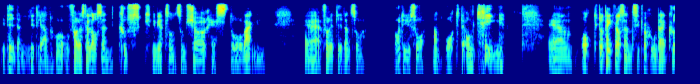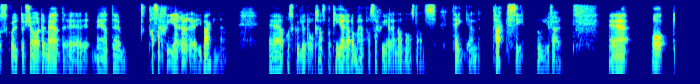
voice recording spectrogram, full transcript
i tiden lite grann och föreställa oss en kusk, ni vet sån som kör häst och vagn. Eh, förr i tiden så var det ju så man åkte omkring. Eh, och då tänker vi oss en situation där en kusk var ute och körde med, med passagerare i vagnen. Eh, och skulle då transportera de här passagerarna någonstans. Tänk en taxi ungefär. Eh, och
